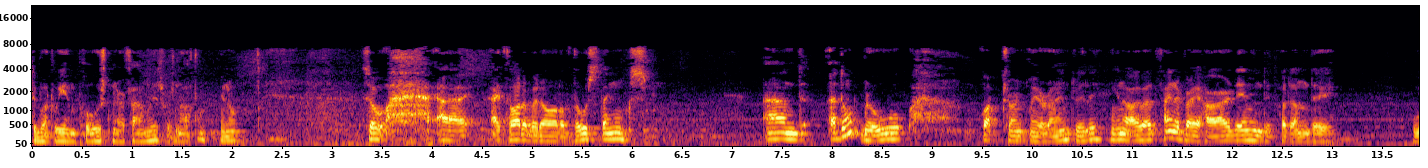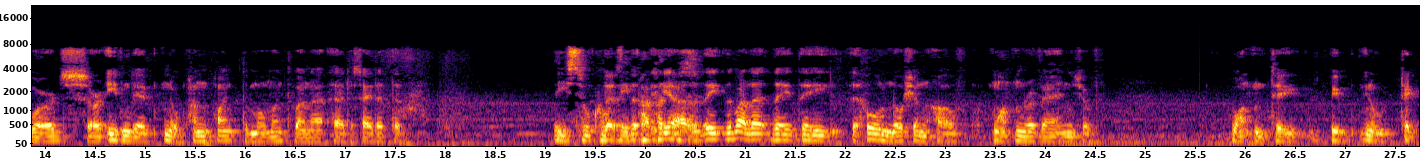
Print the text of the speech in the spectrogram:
to what we imposed in our families was nothing. You know. So uh, I thought about all of those things, and I don't know what turned me around. Really, you know, I would find it very hard, even to put on the words or even to you know pinpoint the moment when I, I decided that These so-called the, yeah, the, the, well, the, the, the, whole notion of wanting revenge, of wanting to be, you know, take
